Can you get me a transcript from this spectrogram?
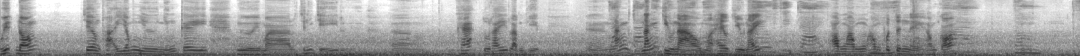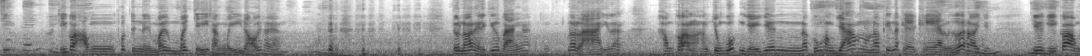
quyết đoán chứ không phải giống như những cái người mà chính trị uh, khác tôi thấy làm việc uh, nắng nắng chiều nào mà heo chiều nấy. ông ông ông Putin này không có. Chỉ, chỉ có ông Putin này mới mới trị thằng Mỹ nổi thôi à. Tôi nói thì chứ bạn á nó lạ vậy đó. Không có thằng Trung Quốc như vậy chứ nó cũng không dám nó khi nó khè khè lửa thôi chứ. chứ chỉ có ông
